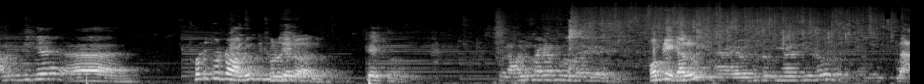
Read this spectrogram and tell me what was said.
আলুর দিকে ছোট ছোট আলু ছোট ছোট আলু। আলু কাটা পুরো হয়ে গেছে। কমপ্লিট আলু? হ্যাঁ পেঁয়াজ দিয়ে দেবো। না।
